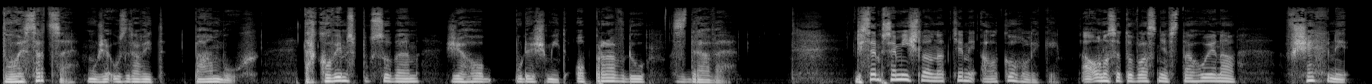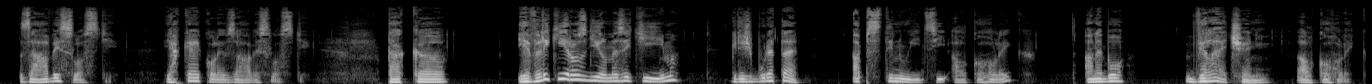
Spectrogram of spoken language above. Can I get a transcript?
Tvoje srdce může uzdravit Pán Bůh takovým způsobem, že ho budeš mít opravdu zdravé. Když jsem přemýšlel nad těmi alkoholiky, a ono se to vlastně vztahuje na všechny závislosti, jakékoliv závislosti, tak eh, je veliký rozdíl mezi tím, když budete abstinující alkoholik, anebo vyléčený alkoholik.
